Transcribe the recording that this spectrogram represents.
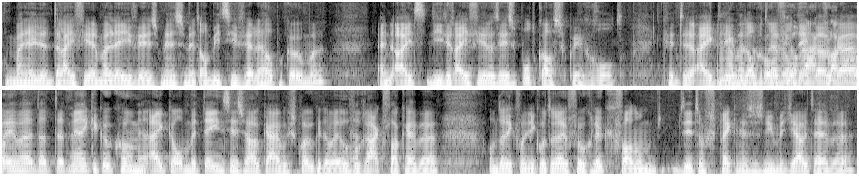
mijn hele drijfveer in mijn leven is mensen met ambitie verder helpen komen. En uit die drijfveer is deze podcast ook weer gerold. Ik vind eigenlijk Ja, liggen we wat dat betreft wel dicht bij elkaar. Maar dat merk ik ook gewoon eigenlijk al meteen sinds we elkaar hebben gesproken. Dat we heel veel Ja. raakvlakken hebben. Omdat ik vond, ik word er heel veel gelukkig van om dit soort gesprekken zoals nu met jou te hebben.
